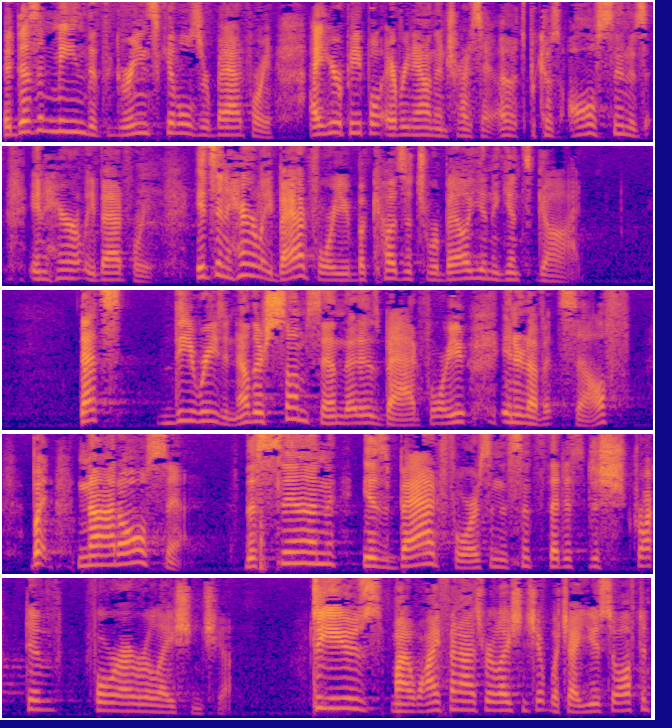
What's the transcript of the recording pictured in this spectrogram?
It doesn't mean that the green Skittles are bad for you. I hear people every now and then try to say, oh, it's because all sin is inherently bad for you. It's inherently bad for you because it's rebellion against God. That's the reason. Now, there's some sin that is bad for you in and of itself, but not all sin. The sin is bad for us in the sense that it's destructive for our relationship. To use my wife and I's relationship, which I use so often,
